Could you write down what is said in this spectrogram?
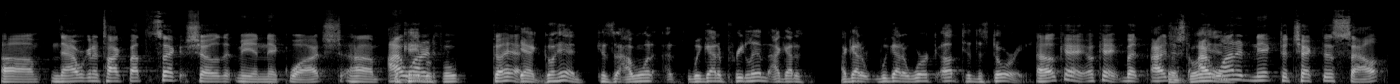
Um, now we're going to talk about the second show that me and Nick watched. Um, I okay, wanted before, go ahead. Yeah, go ahead because I want we got a prelim. I got to I got to we got to work up to the story. Okay, okay, but I so just I wanted Nick to check this out.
